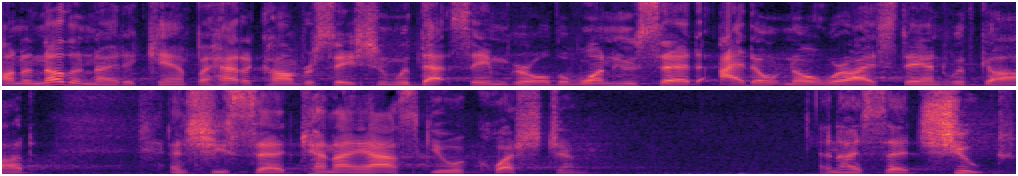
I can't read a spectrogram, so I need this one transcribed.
On another night at camp, I had a conversation with that same girl, the one who said, I don't know where I stand with God. And she said, Can I ask you a question? And I said, Shoot.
